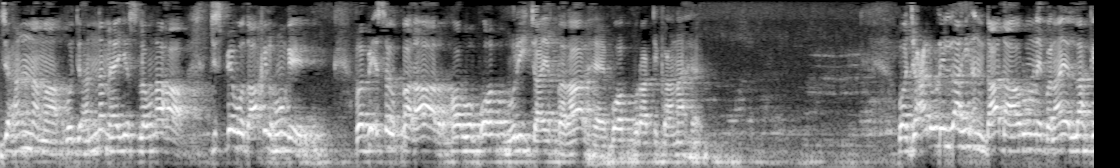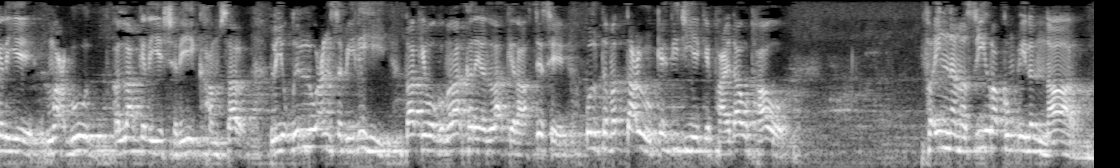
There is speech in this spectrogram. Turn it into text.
جہنما وہ جہنم ہے یہ جس پہ وہ داخل ہوں گے۔ وہ بیسل قرار اور وہ بہت بری چائے قرار ہے، بہت برا ٹکانا ہے۔ وہ اللہ اندادا، اور انہوں نے بنائے اللہ کے لیے معبود، اللہ کے لیے شریک ہم سر عن سبیلی ہی تاکہ وہ گمراہ کرے اللہ کے راستے سے۔ التمتعو کہہ دیجیے کہ فائدہ اٹھاؤ۔ فَإِنَّ مَصِيرَكُمْ إِلَى النَّارِ۔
